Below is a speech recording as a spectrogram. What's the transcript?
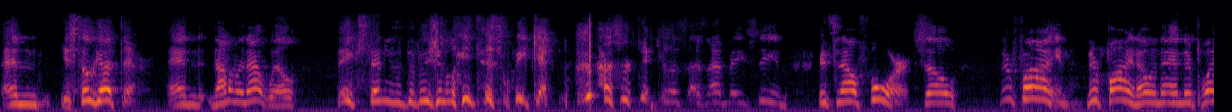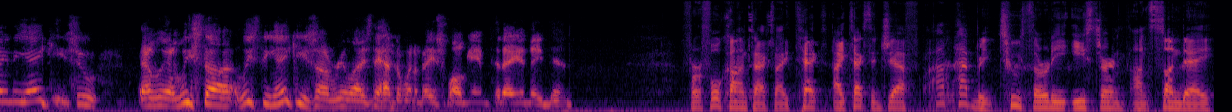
and you still get there. And not only that, Will, they extended the division lead this weekend. as ridiculous as that may seem, it's now four. So they're fine. They're fine. Oh, and, and they're playing the Yankees, who at, at least uh, at least the Yankees uh, realized they had to win a baseball game today, and they did. For full context, I text I texted Jeff. I'm happy two thirty Eastern on Sunday,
